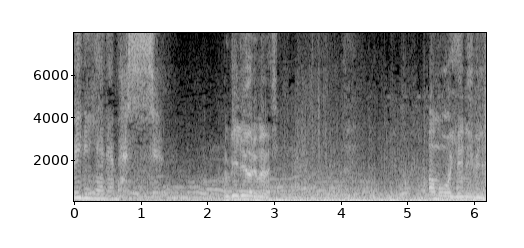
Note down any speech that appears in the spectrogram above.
Beni yenemezsin. Biliyorum evet. Ama o yenebilir.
